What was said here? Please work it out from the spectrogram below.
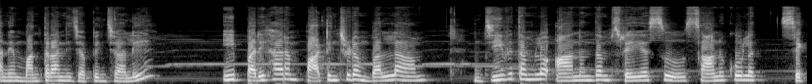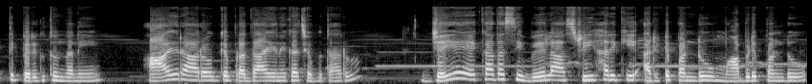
అనే మంత్రాన్ని జపించాలి. ఈ పరిహారం పాటించడం వల్ల జీవితంలో ఆనందం శ్రేయస్సు సానుకూల శక్తి పెరుగుతుందని ఆయుర ఆరోగ్య ప్రదాయనిగా చెబుతారు. జయ ఏకాదశి వేళ శ్రీహరికి అరటిపండు మామిడి పండు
